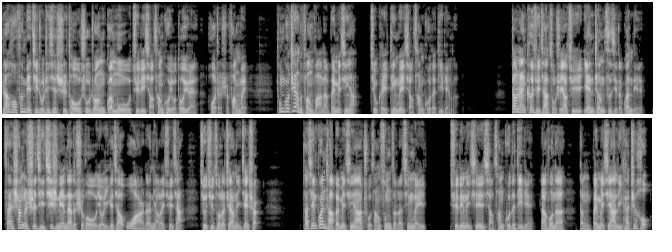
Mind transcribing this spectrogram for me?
然后分别记住这些石头、树桩、灌木距离小仓库有多远，或者是方位。通过这样的方法呢，北美新鸭就可以定位小仓库的地点了。当然，科学家总是要去验证自己的观点。在上个世纪七十年代的时候，有一个叫沃尔的鸟类学家。就去做了这样的一件事儿，他先观察北美新鸭储藏松子的行为，确定了一些小仓库的地点，然后呢，等北美新鸭离开之后，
